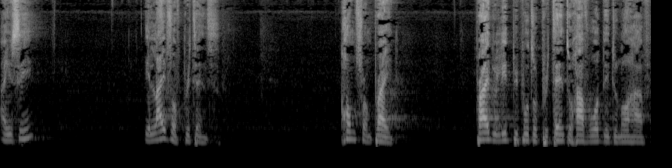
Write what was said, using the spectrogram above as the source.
And you see, a life of pretense comes from pride. Pride will lead people to pretend to have what they do not have.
